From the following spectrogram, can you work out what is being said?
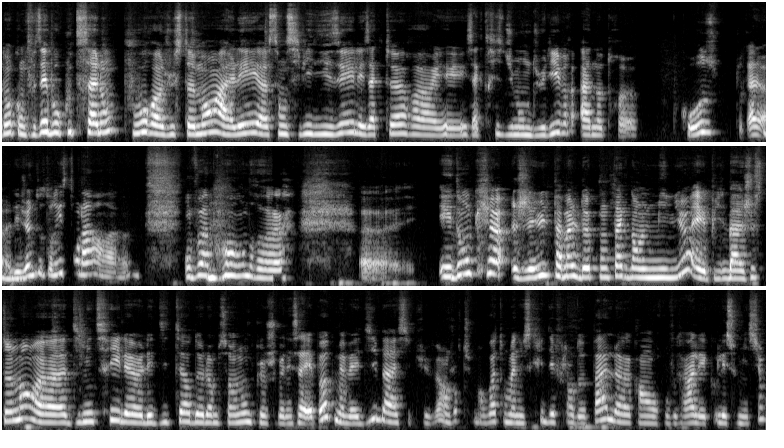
donc on faisait beaucoup de salons pour justement aller sensibiliser les acteurs et les actrices du monde du livre à notre cause. En tout cas, les mmh. jeunes autoristes sont là, on veut apprendre. Et donc, j'ai eu pas mal de contacts dans le milieu. Et puis, bah, justement, euh, Dimitri, l'éditeur de L'Homme sans nom que je connaissais à l'époque, m'avait dit bah, si tu veux, un jour, tu m'envoies ton manuscrit des fleurs d'opale euh, quand on rouvrira les, soumissions.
